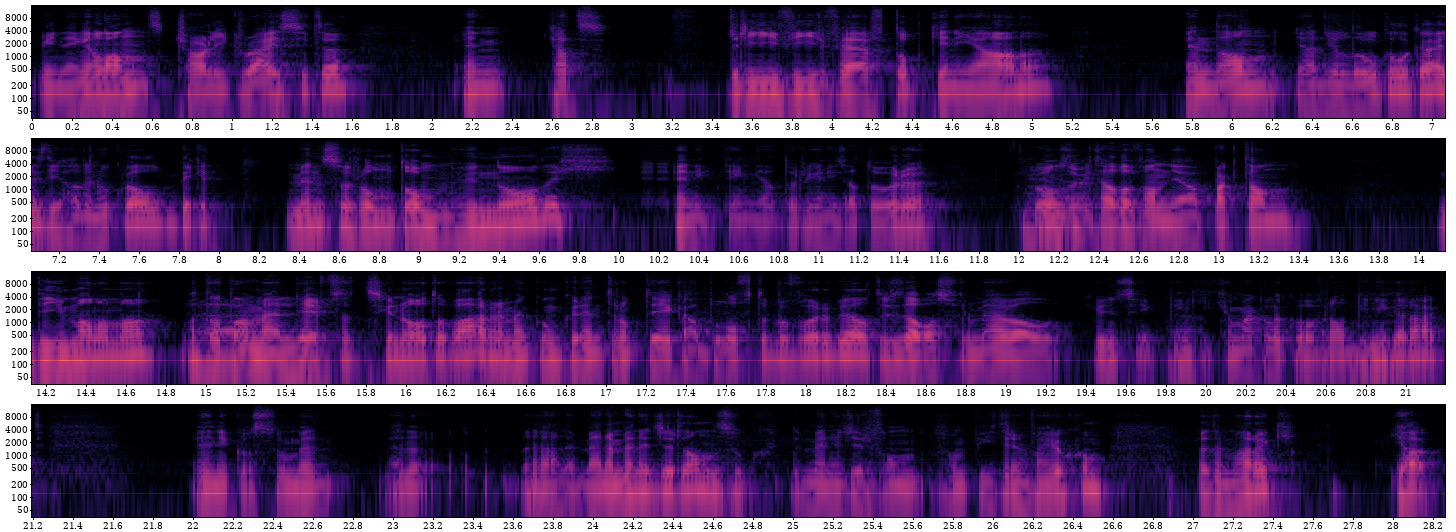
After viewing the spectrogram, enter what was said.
in Engeland Charlie Grice zitten. En je had drie, vier, vijf top Kenianen. En dan, ja, die local guys, die hadden ook wel een beetje mensen rondom hun nodig. En ik denk dat de organisatoren gewoon Ja. zoiets hadden van, ja, pak dan die mannen maar. Wat dat dan mijn leeftijdsgenoten waren en mijn concurrenten op TK Belofte bijvoorbeeld. Dus dat was voor mij wel gunstig. Ik denk, ik gemakkelijk overal binnengeraakt. En ik was toen met, met, de- met, mijn manager dan, dus ook de manager van, van Pieter en van Jochem, bij de Mark. Ja,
